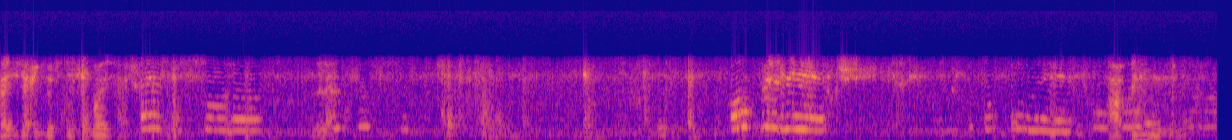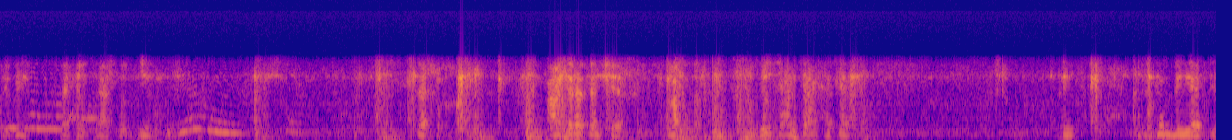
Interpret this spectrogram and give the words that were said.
رجع البس مش كويس لا. أعطيهم لبيت سهل ناس وديهم داخل خالص معذرة شيخ لحظة. دوسي عن تعال حكاية انت جنب اليد دي.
